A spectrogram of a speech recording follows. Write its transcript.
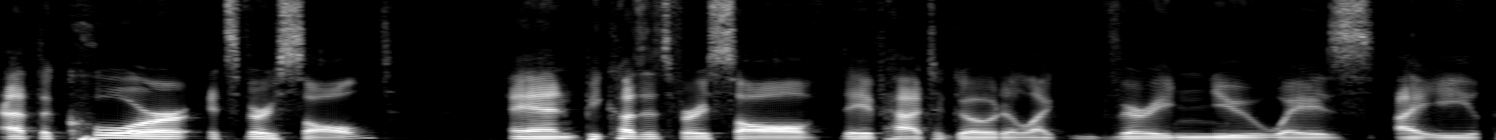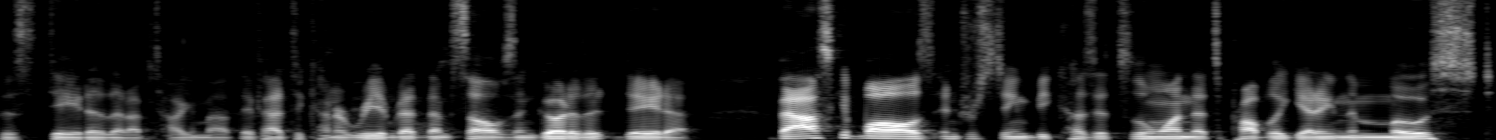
at the core, it's very solved and because it's very solved they've had to go to like very new ways i.e this data that i'm talking about. They've had to kind of reinvent themselves and go to the data. Basketball is interesting because it's the one that's probably getting the most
